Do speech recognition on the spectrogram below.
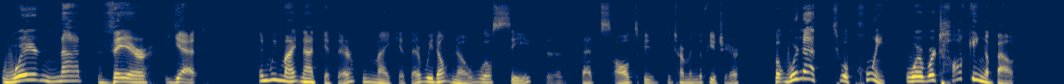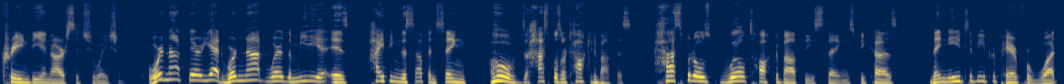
we're not there yet. And we might not get there. We might get there. We don't know. We'll see. That's all to be determined in the future here. But we're not to a point where we're talking about creating DNR situation. We're not there yet. We're not where the media is hyping this up and saying, oh, the hospitals are talking about this hospitals will talk about these things because they need to be prepared for what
